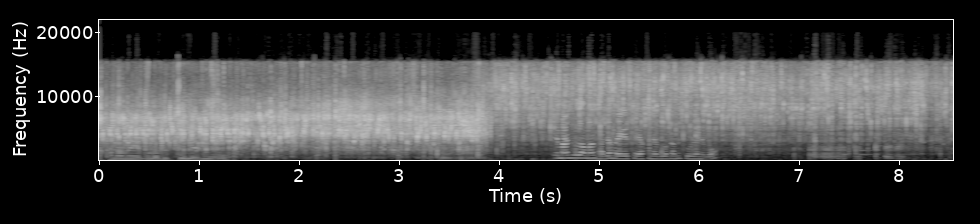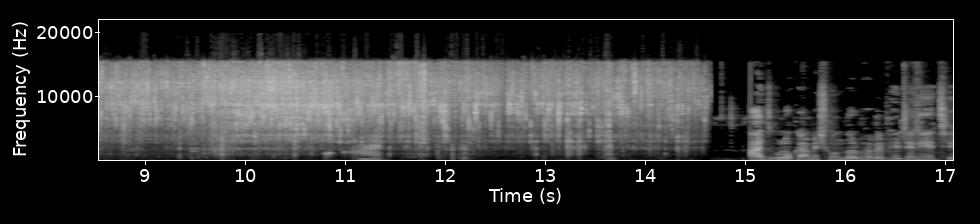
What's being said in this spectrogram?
এখন আমি এগুলোকে তুলে নেব। মাছগুলোকে আমি সুন্দরভাবে ভেজে নিয়েছি।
